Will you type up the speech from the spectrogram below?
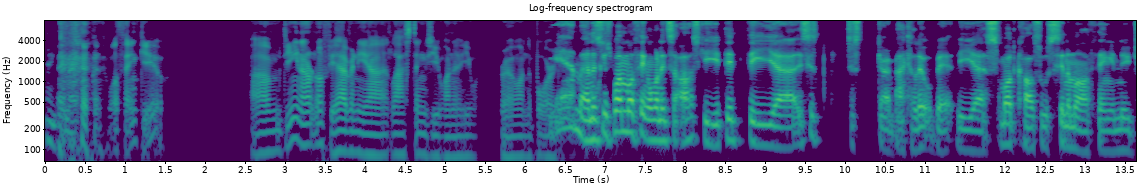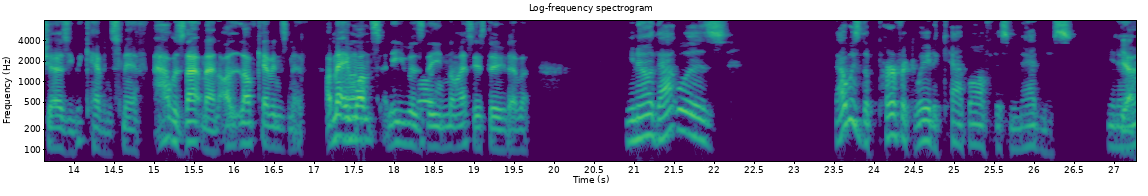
Thank you. well, thank you. Um, Dean, I don't know if you have any uh, last things you want to you want to throw on the board. Yeah, man. There's just one more thing I wanted to ask you. You did the uh this is just going back a little bit, the uh, Smodcastle Cinema thing in New Jersey with Kevin Smith. How was that, man? I love Kevin Smith. I met him Oh. once and he was the nicest dude ever. You know, that was that was the perfect way to cap off this madness. You know, Yeah.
